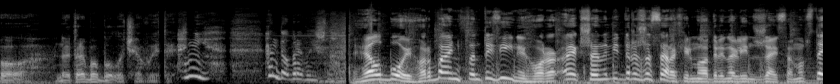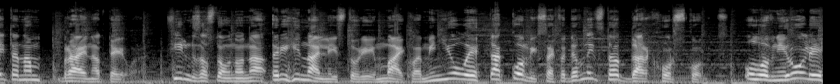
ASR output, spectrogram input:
О, не треба було чавити. Ні, добре вийшло. Гелбой Горбань фентезійний горор екшен від режисера фільму Адреналін з Джейсоном Стейтеном Брайана Тейлора. Фільм засновано на оригінальній історії Майкла Міньоли та коміксах видавництва Dark Horse Comics. У головній ролі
